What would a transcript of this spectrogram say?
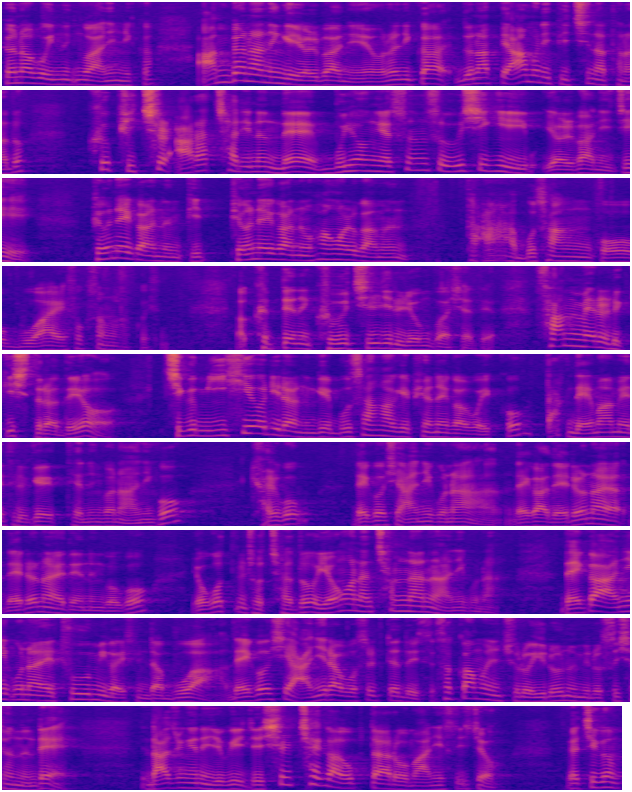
변하고 있는 거 아닙니까? 안 변하는 게 열반이에요. 그러니까 눈앞에 아무리 빛이 나타나도 그 빛을 알아차리는 내 무형의 순수 의식이 열반이지 변해가는 빛, 변해가는 황홀감은 다 무상고 무아의 속성을 갖고 있습니다. 그러니까 그때는 그 진리를 연구하셔야 돼요. 삼매를 느끼시더라도요. 지금 이 희열이라는 게 무상하게 변해가고 있고 딱 내 마음에 들게 되는 건 아니고 결국 내 것이 아니구나. 내가 내려놔야, 내려놔야 되는 거고 요것들조차도 영원한 참나는 아니구나. 내가 아니구나의 두 의미가 있습니다. 무아. 내 것이 아니라고 쓸 때도 있어요. 석가모니 주로 이런 의미로 쓰셨는데 나중에는 여기 이제 실체가 없다로 많이 쓰죠. 그러니까 지금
